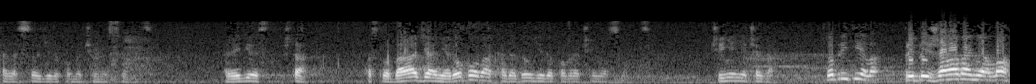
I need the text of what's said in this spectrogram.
kada se dođe do pomračenja sunca. Naredio je šta? Oslobađanje robova kada dođe do pomračenja sunca. Činjenje čega? Dobri dijela. Približavanje Allah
